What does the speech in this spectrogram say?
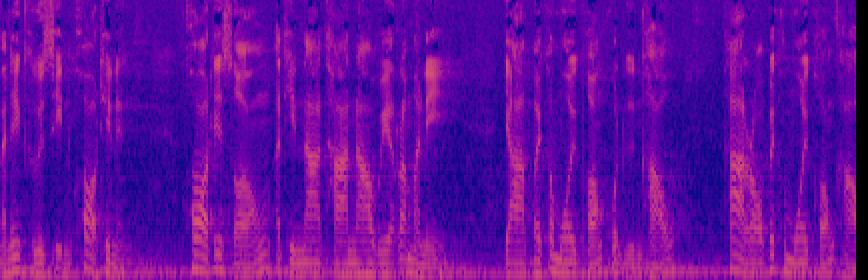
อันนี้คือศินข้อที่หนึ่งข้อที่สองอธินาทานาเวรมณี อย่าไปขโมยของคนอื่นเขา ถ้าเราไปขโมยของเขา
